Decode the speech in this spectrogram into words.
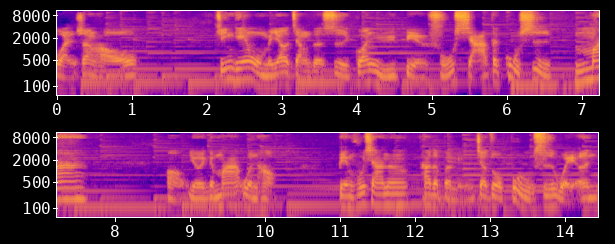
晚上好。今天我们要讲的是关于蝙蝠侠的故事吗？哦，有一个妈问号。蝙蝠侠呢，他的本名叫做布鲁斯·韦恩，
